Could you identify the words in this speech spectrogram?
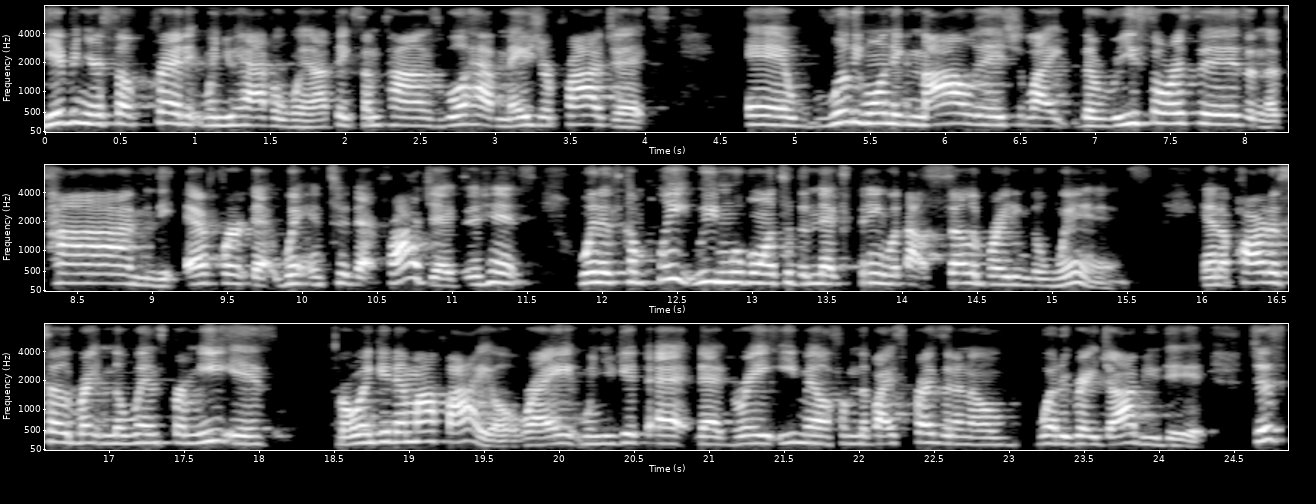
giving yourself credit when you have a win. I think sometimes we'll have major projects and really want to acknowledge like the resources and the time and the effort that went into that project. And hence, when it's complete, we move on to the next thing without celebrating the wins. And a part of celebrating the wins for me is throwing it in my file, right? When you get that that great email from the vice president on what a great job you did, just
